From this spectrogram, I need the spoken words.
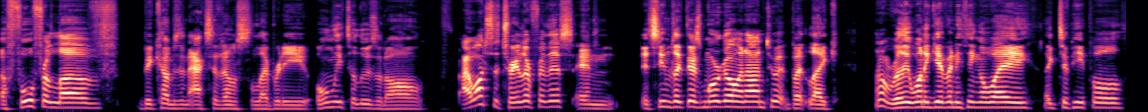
a fool for love becomes an accidental celebrity only to lose it all. I watched the trailer for this and it seems like there's more going on to it, but like I don't really want to give anything away like to people.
